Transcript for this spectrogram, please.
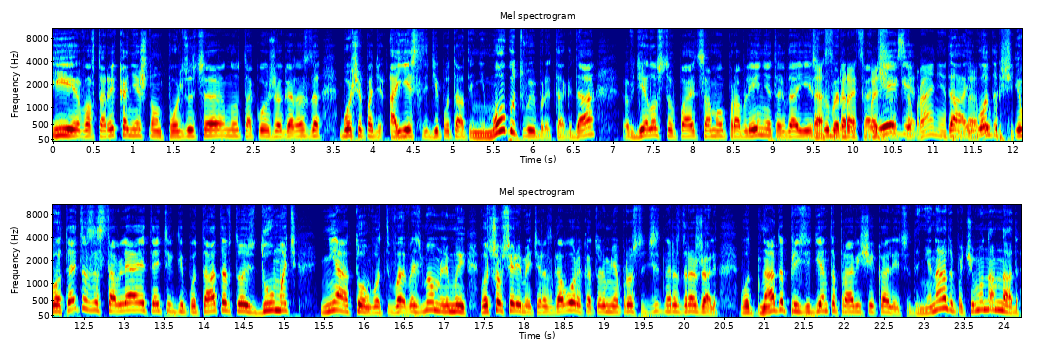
и, во-вторых, конечно, он пользуется ну, такой же гораздо больше поддержкой. А если депутаты не могут выбрать, тогда в дело вступает самоуправление, тогда есть да, выборы коллеги. собрание. Да, там, и, вот, и вот это заставляет этих депутатов, то есть думать не о том, вот возьмем ли мы, вот что все время эти разговоры, которые меня просто действительно раздражали. Вот надо президента правящей коалиции. Да не надо, почему нам надо?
